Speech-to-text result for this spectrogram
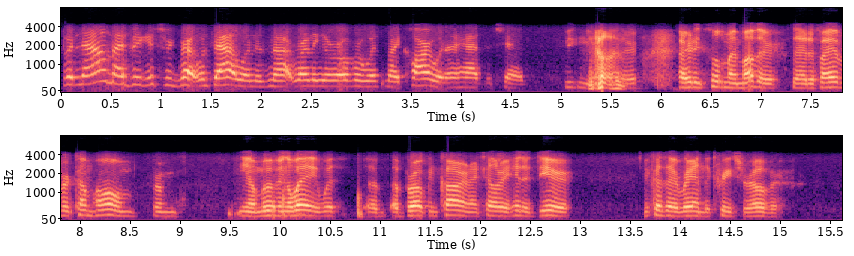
But now my biggest regret with that one is not running her over with my car when I had the chance. Speaking of mother, I already told my mother that if I ever come home from, you know, moving away with a, a broken car and I tell her I hit a deer, it's because I ran the creature over.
